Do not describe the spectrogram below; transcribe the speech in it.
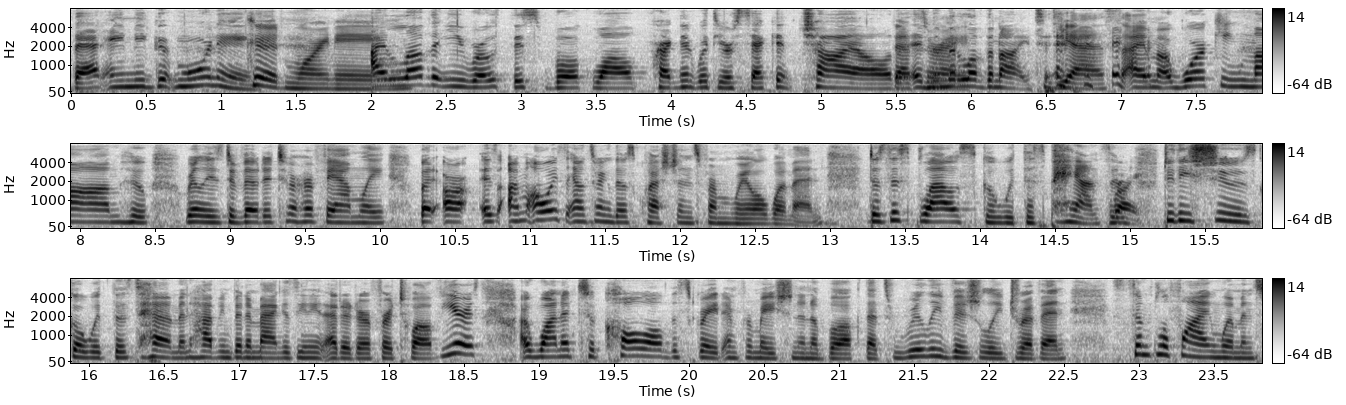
That. Amy, good morning. Good morning. I love that you wrote this book while pregnant with your second child That's in the middle of the night. yes, I'm a working mom who really is devoted to her family, but are, is, I'm always answering those questions from real women. Does this blouse go with this pants? And Right. do these shoes go with this hem? And having been a magazine editor for 12 years, I wanted to cull all this great information in a book that's really visually driven, simplifying women's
